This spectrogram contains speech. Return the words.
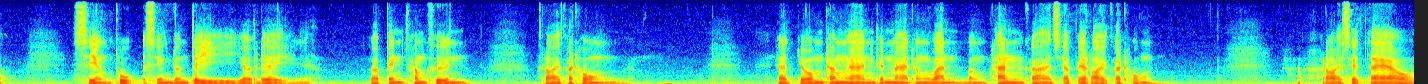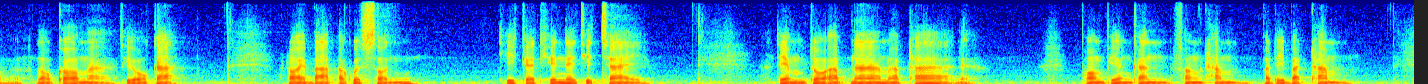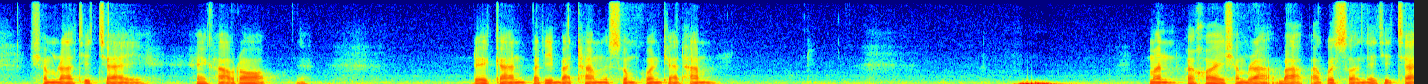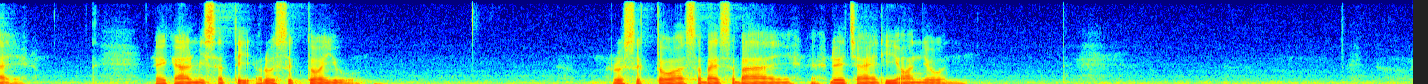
เสียงพุเสียงดนตรีเยอะเลยก็เป็นค่ำคืนรอยกระทงญาติโยมทำงานกันมาทั้งวัน บางท่านก็อาจจะไปรอยกระทง รอยเสร็จแล้วเราก็มาถือโอกาส รอยบาปอกุศลที่เกิดขึ้นในจิตใจ เตรียมตัวอาบน้ำอาบท่าเนี่ย พร้อมเพียงกันฟังธรรม ปฏิบัติธรรมชำระจิตใจให้ข่าวรอบนะโดยการปฏิบัติธรรมสมควรแก่ธรรม มันค่อยๆชำระบาปอากุศลในจิตใจ ด้วยการมีสติรู้สึกตัวอยู่ รู้สึกตัวสบายๆด้วยใจที่อ่อนโยน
